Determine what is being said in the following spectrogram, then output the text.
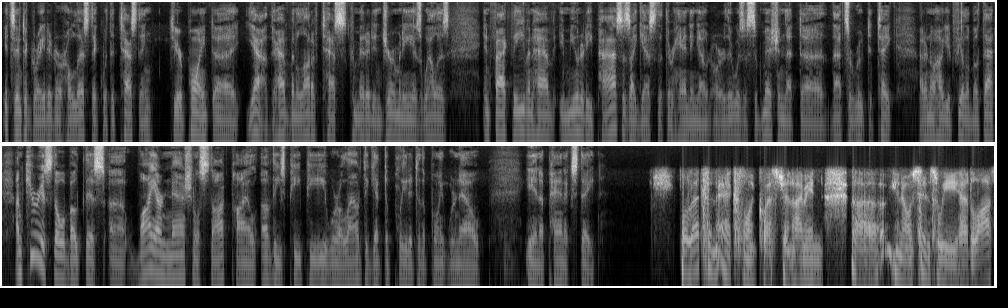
it's integrated or holistic with the testing. To your point, uh, yeah, there have been a lot of tests committed in Germany as well as, in fact, they even have immunity passes, I guess, that they're handing out, or there was a submission that uh, that's a route to take. I don't know how you'd feel about that. I'm curious, though, about this. Uh, why our national stockpile of these PPE were allowed to get depleted to the point we're now in a panic state? Well, that's an excellent question. I mean, uh, you know, since we had lost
